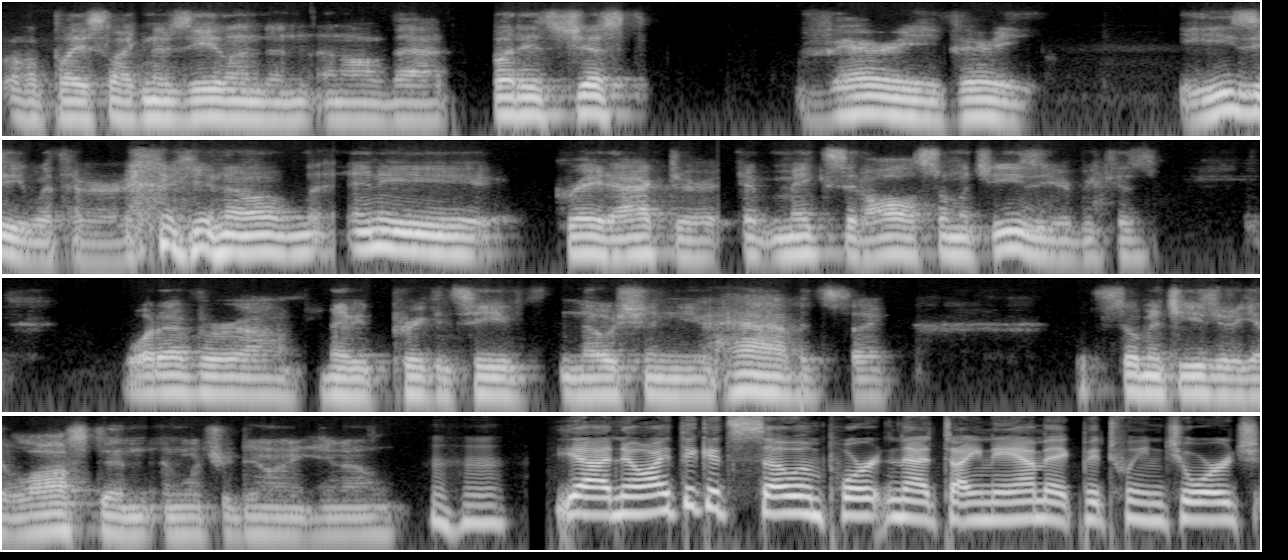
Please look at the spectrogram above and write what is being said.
of a place like New Zealand and, and all of that. But it's just very, very easy with her. you know, any great actor, it makes it all so much easier because whatever uh, maybe preconceived notion you have, it's like it's so much easier to get lost in in what you're doing. You know. Mm-hmm. Yeah, no, I think it's so important that dynamic between George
